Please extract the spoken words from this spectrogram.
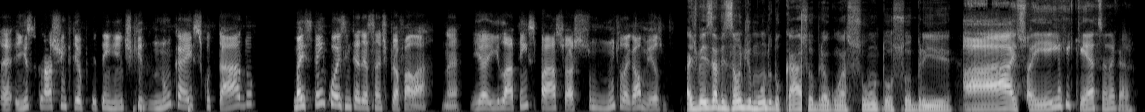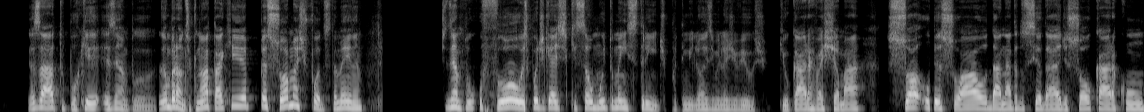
É isso que eu acho incrível, porque tem gente que nunca é escutado, mas tem coisa interessante pra falar, né? E aí lá tem espaço, eu acho isso muito legal mesmo. Às vezes a visão de mundo do cara sobre algum assunto ou sobre. Ah, isso aí enriquece, né, cara? Exato, porque, exemplo, lembrando, isso aqui não é um ataque a pessoa, mas foda-se também, né? Por exemplo, o Flow, esses podcasts que são muito mainstream, tipo, tem milhões e milhões de views, que o cara vai chamar só o pessoal da nata da sociedade, só o cara com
